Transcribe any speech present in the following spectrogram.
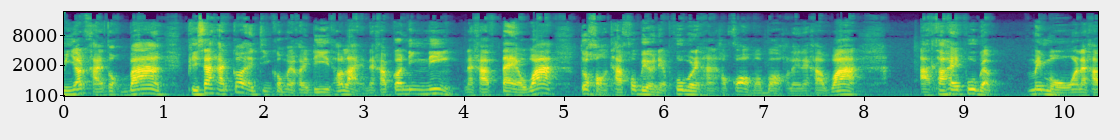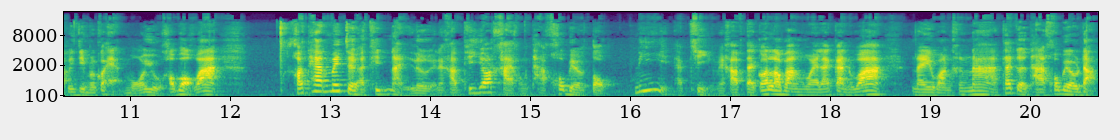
มียอดขายตกบ้างพิซซ่าฮัทก็จริงๆก็ไม่ค่อยดีเท่าไหร่นะครับก็นิ่งๆนะครับแต่ว่าตัวของทาโคเบลเนี่ยผู้บริหารเขาก็ออกมาบอกเลยนะครับว่าถ้าให้พูดแบบไม่โม้นะครับจริงๆมันก็แอบโม้อยู่เขาบอกว่าเขาแทบไม่เจออาทิตย์ไหนเลยนะครับที่ยอดขายของทาโคเบลตก นี่แอบขิงไหมครับ แต่ก็ระวังไว้แล้วกันว่าในวันข้างหน้า ถ้าเกิดทาโคเบลดับ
